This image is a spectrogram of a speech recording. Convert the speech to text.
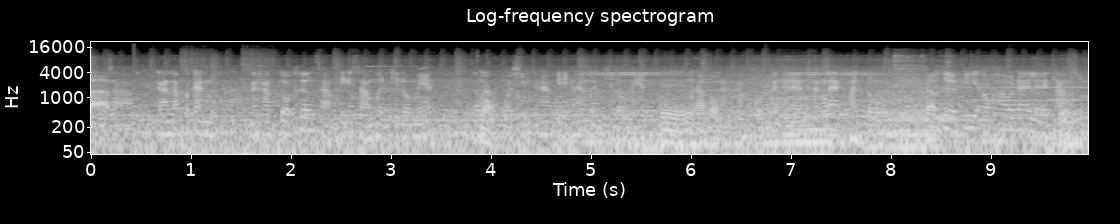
สามการรับประกันนะครับตัวเครื่อง 3 ปี 30,000 กิโลเมตรระบบหัวชิง 5 ปี 50,000 กิโลเมตรอืมครับผมนะครับผมเป็นคะแนนครั้งแรกพันโลครับก็คือพี่เอาเข้าได้เลยตามศูนย์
